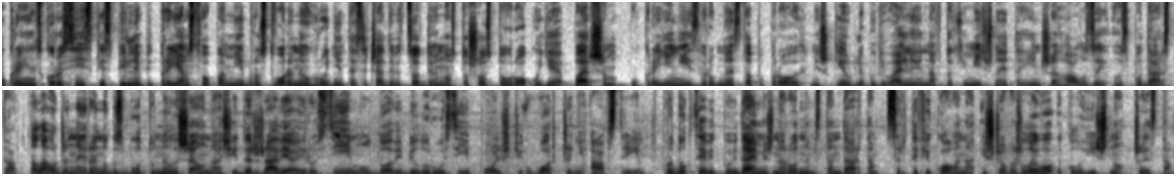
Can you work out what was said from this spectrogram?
Українсько-російське спільне підприємство Памібро, створене у грудні 1996 року, є першим в Україні із виробництва паперових мішків для будівельної, нафтохімічної та інших галузей господарства. Налагоджений ринок збуту не лише у нашій державі, а й Росії, Молдові, Білорусі, Польщі, Угорщині, Австрії. Продукція відповідає міжнародним стандартам, сертифікована і, що важливо, екологічно чиста.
